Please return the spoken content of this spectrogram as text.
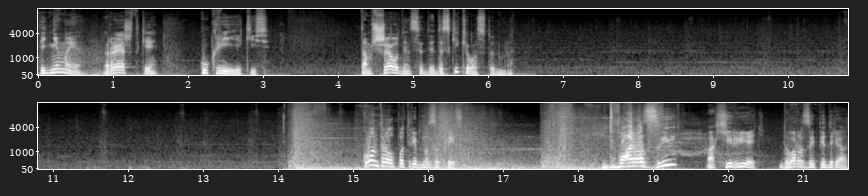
Підніми рештки, кукрі якісь. Там ще один сидить. Да скільки вас тут, бля? Контрол потрібно затиснути. Два рази? Охереть! Два рази підряд.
